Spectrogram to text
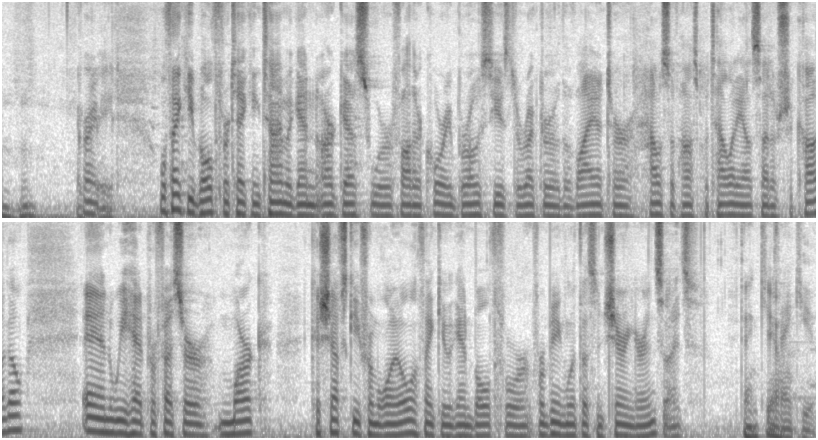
Mm-hmm. Great. Well, thank you both for taking time. Again, our guests were Father Corey Brost. He is director of the Viator House of Hospitality outside of Chicago. And we had Professor Mark Kuczewski from Loyola. Thank you again both for, for being with us and sharing your insights. Thank you. Thank you.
